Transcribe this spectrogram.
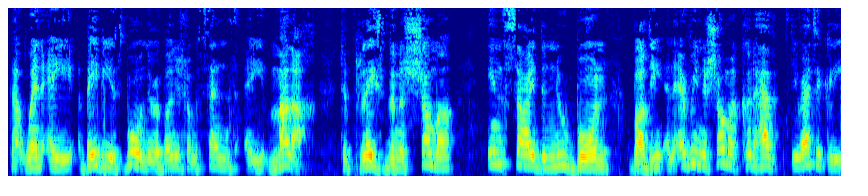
that when a baby is born, the Ribbono Shel Olam sends a malach to place the neshama inside the newborn body, and every neshama could have theoretically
